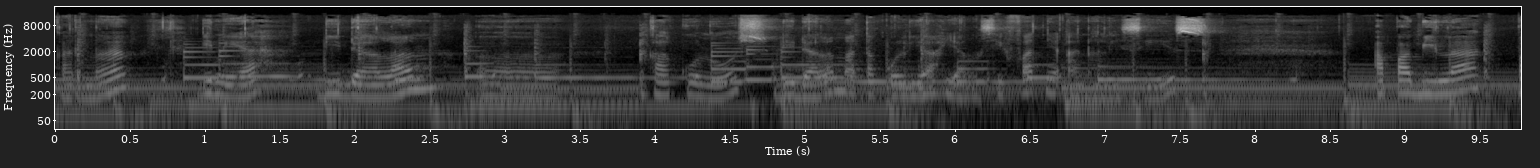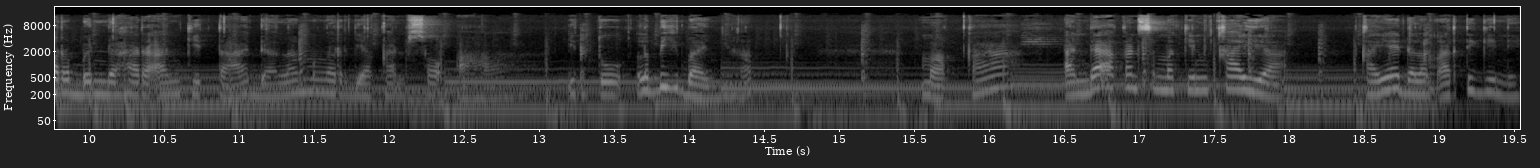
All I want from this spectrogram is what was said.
Karena gini ya di dalam uh, kalkulus di dalam mata kuliah yang sifatnya analisis apabila perbendaharaan kita dalam mengerjakan soal itu lebih banyak maka Anda akan semakin kaya. Kaya dalam arti gini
